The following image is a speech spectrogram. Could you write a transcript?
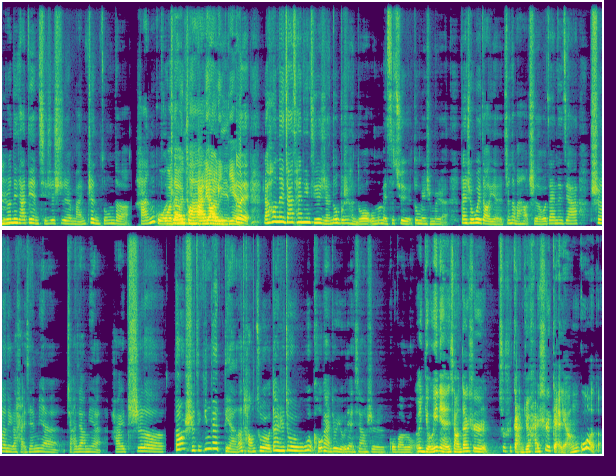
就说那家店其实是蛮正宗的韩国中华料理店。对，然后那家餐厅其实人都不是很多，我们每次去都没什么人，但是味道也真的蛮好吃的。我在那家吃了那个海鲜面、炸酱面，还吃了，当时应该点了糖醋肉，但是就味口感就有点像是锅包肉，呃，有一点像，但是。就是感觉还是改良过的，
